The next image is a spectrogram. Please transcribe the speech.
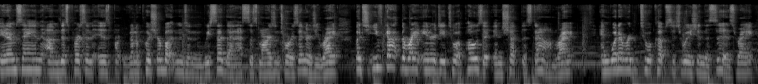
You know what I'm saying? Um, this person is going to push your buttons, and we said that that's this Mars and Taurus energy, right? But you've got the right energy to oppose it and shut this down, right? And whatever two of cups situation this is, right?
